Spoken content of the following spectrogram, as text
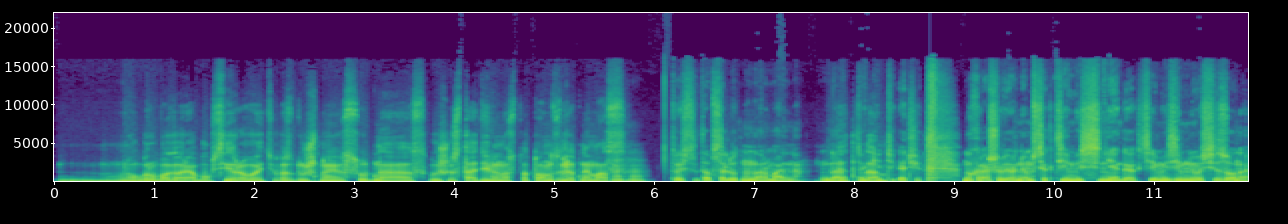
ну, грубо говоря, буксировать воздушные судна свыше 190 тонн взлетной массы. Угу. То есть это абсолютно нормально. Да, это такие да. тягачи. Ну хорошо, вернемся к теме снега, к теме зимнего сезона.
